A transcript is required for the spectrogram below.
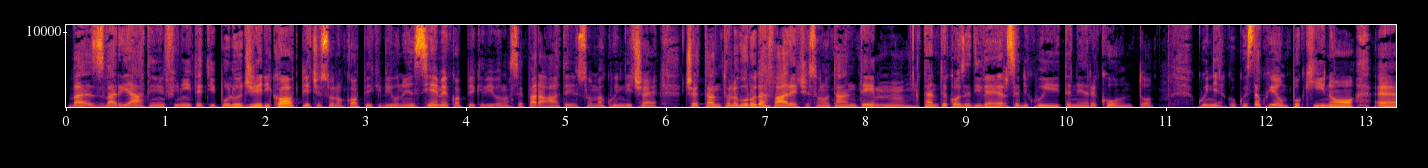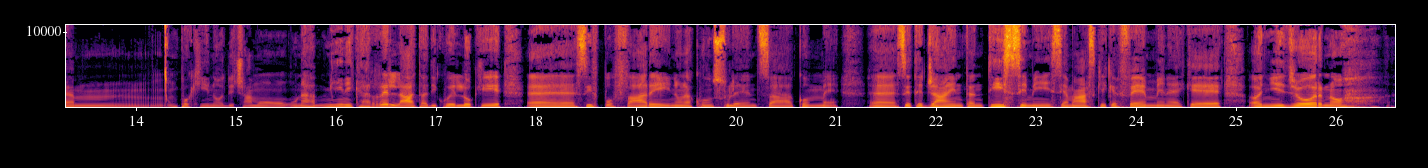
va- svariate, infinite tipologie di coppie, ci sono coppie che vivono insieme, coppie che vivono separate, insomma, quindi c'è, c'è tanto lavoro da fare, ci sono tante, mh, mm, tante, cose diverse di cui tenere conto. Quindi ecco, questa qui è un pochino, um, un pochino diciamo, una mini carrellata di quello che eh, si può fare in una consulenza con me. Eh, siete già in tantissimi, sia maschi che femmine, che ogni giorno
